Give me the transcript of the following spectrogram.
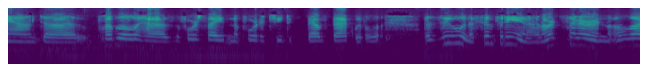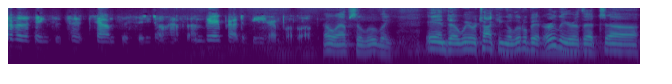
and uh, Pueblo has the foresight and the fortitude to bounce back with a, a zoo and a symphony and an art center and a lot of other things that t- towns the city don't have. So I'm very proud to be here in Pueblo. Oh, absolutely. And uh, we were talking a little bit earlier that, uh,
